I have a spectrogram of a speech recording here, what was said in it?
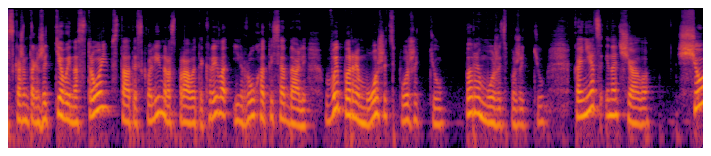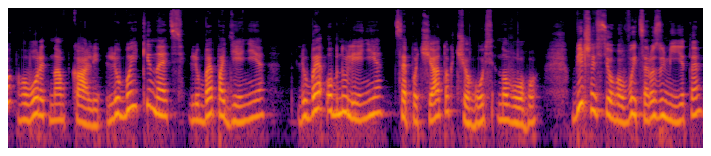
скажімо так, життєвий настрой встати з колін, розправити крила і рухатися далі. Ви переможець по життю. Переможець по життю. Конець і начало. Що говорить нам Калі? Любий кінець, любе падіння, любе обнулення це початок чогось нового. Більше всього, ви це розумієте,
